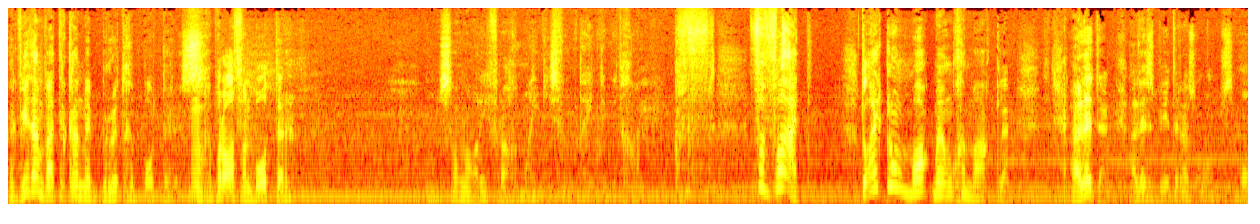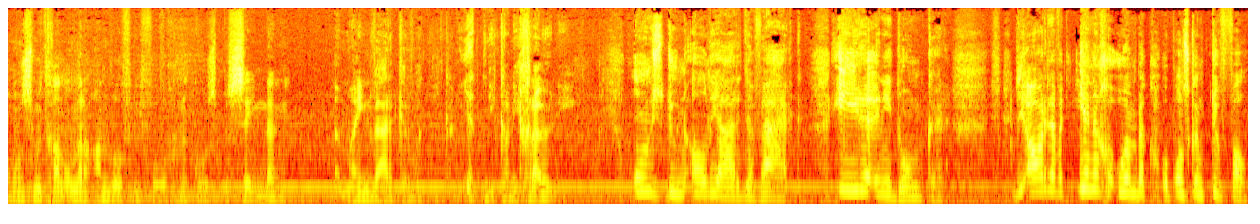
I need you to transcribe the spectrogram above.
Ek weet aan watter kant my brood gebotter is. Hm, gepraat van botter. Ons sal na die vragmandjiesfontein toe moet gaan. Vir wat? Daai klomp maak my ongemaklik. Hulle dink hulle is beter as ons. Ons moet gaan onderhandel vir die volgende kosbesending. 'n Mynwerker wat nie kan eet nie, kan nie grou nie. Ons doen al die harde werk, ure in die donker. Die aarde wat enige oomblik op ons kan toeval,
